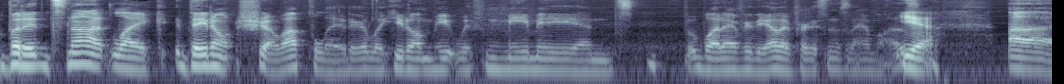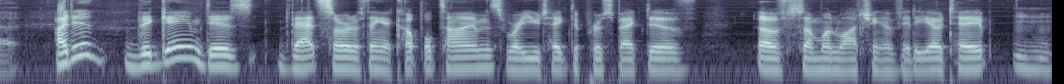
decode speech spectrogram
but it's not like they don't show up later. Like you don't meet with Mimi and whatever the other person's name was. Yeah, Uh, I did. The game does that sort of thing a couple times, where you take the perspective of someone watching a videotape. mhm.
